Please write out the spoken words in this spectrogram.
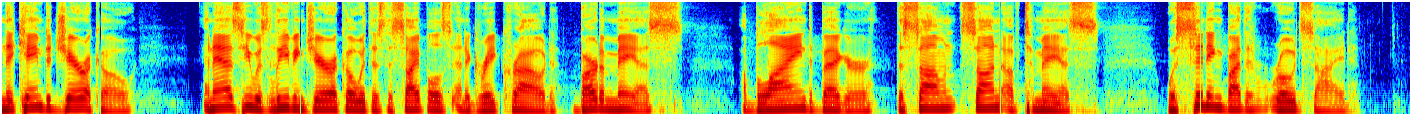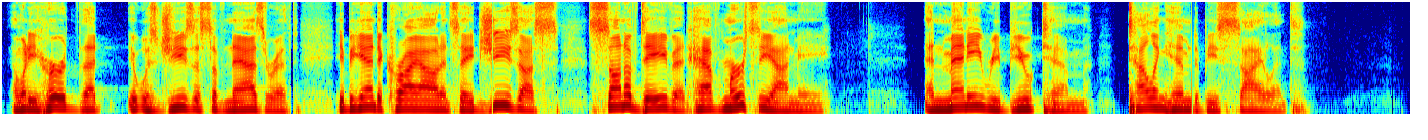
And they came to Jericho. And as he was leaving Jericho with his disciples and a great crowd, Bartimaeus, a blind beggar, the son, son of Timaeus, was sitting by the roadside. And when he heard that it was Jesus of Nazareth, he began to cry out and say, Jesus, son of David, have mercy on me. And many rebuked him, telling him to be silent.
